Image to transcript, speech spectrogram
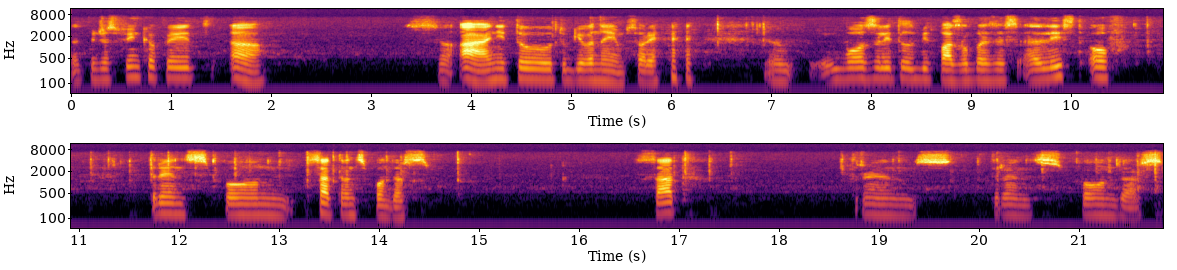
Let me just think of it. Ah. So ah I need to to give a name sorry. Was a little bit puzzled by this. A list of transpon SAT transponders SAT trans transponders.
